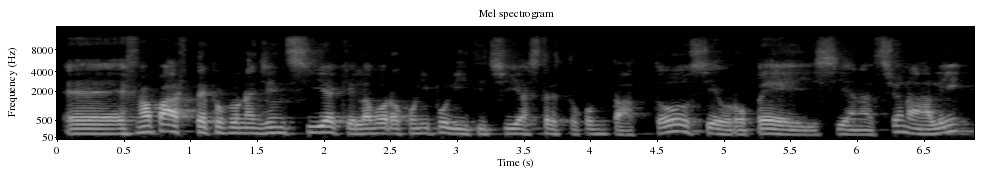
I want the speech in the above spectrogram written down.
eh, fa parte proprio un'agenzia che lavora con i politici a stretto contatto, sia europei sia nazionali,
